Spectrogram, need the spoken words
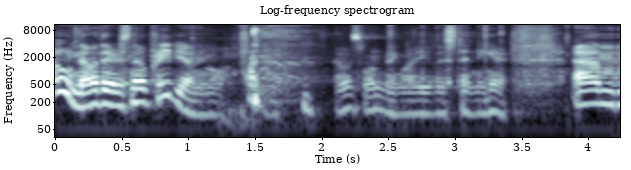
oh, now there's no preview anymore. Fine. I was wondering why you were standing here. Um,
